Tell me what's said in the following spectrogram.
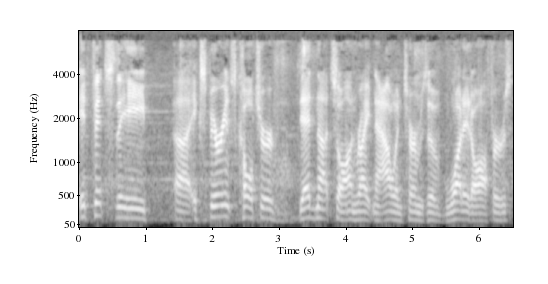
It fits the uh, experience culture dead nuts on right now in terms of what it offers.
